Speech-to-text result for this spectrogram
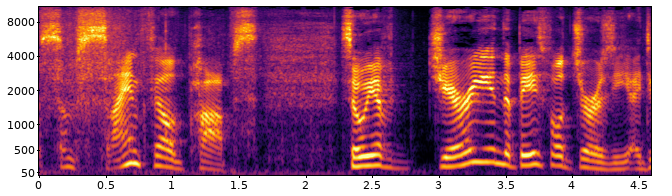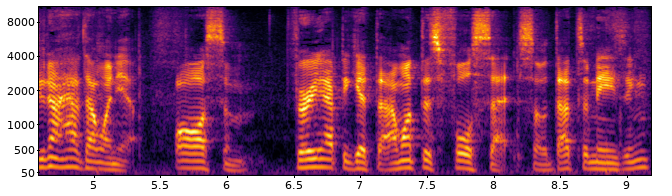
some Seinfeld pops. So we have Jerry in the baseball jersey. I do not have that one yet. Awesome. Very happy to get that. I want this full set. So that's amazing.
